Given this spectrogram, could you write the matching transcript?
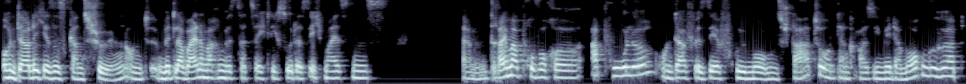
Und dadurch ist es ganz schön. Und mittlerweile machen wir es tatsächlich so, dass ich meistens ähm, dreimal pro Woche abhole und dafür sehr früh morgens starte und dann quasi mir der Morgen gehört.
